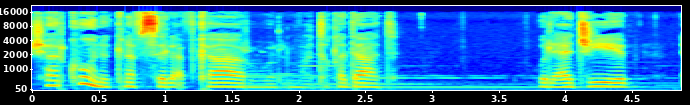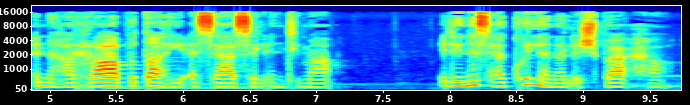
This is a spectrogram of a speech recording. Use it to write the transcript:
شاركونك نفس الأفكار والمعتقدات. والعجيب إن هالرابطة هي أساس الانتماء اللي نسعى كلنا لإشباعها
